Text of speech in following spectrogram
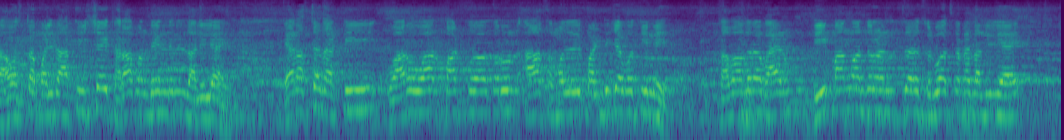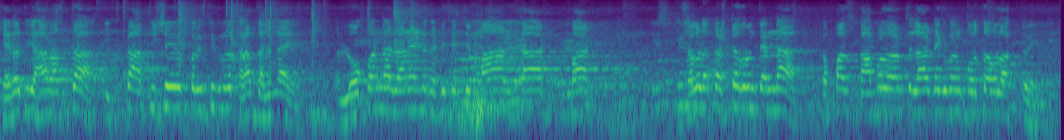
अवस्था पाहिजे अतिशय खराब आणि झालेली आहे. या रस्त्यासाठी वारंवार पाठपुरावा करून आज समाजवादी पार्टीच्या वतीने सभागृहाबाहेर भीक मागो आंदोलनाची सुरुवात करण्यात आलेली आहे. शहरातील हा रस्ता इतका अतिशय परिस्थितीमध्ये खराब झालेला आहे. लोकांना जाण्या येण्यासाठी त्यांचे मान टाट पाट सगळं कष्ट करून त्यांना कपास कापड ते लाल टाकीपर्यंत पोहोचावं लागतं आहे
